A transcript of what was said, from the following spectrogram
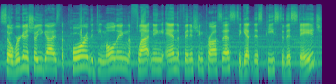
So we're gonna show you guys the pour, the demolding, the flattening, and the finishing process to get this piece to this stage.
